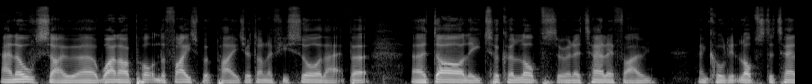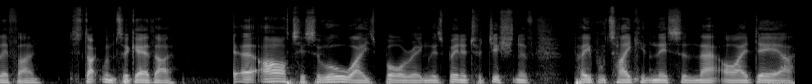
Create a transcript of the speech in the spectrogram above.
And also uh, one I put on the Facebook page. I don't know if you saw that, but uh, Dali took a lobster and a telephone and called it lobster telephone. Stuck them together. Uh, artists are always boring. There's been a tradition of people taking this and that idea.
